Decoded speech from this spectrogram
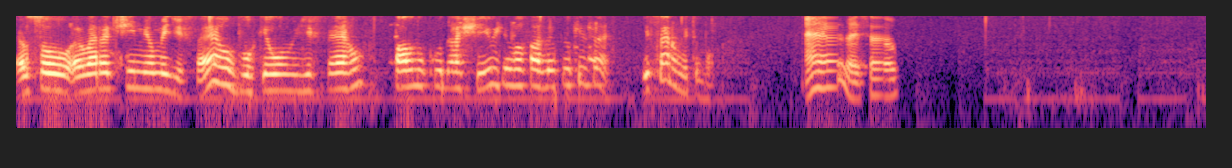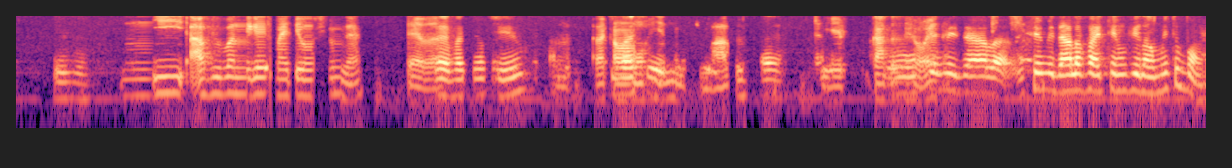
Eu sou. Eu era time Homem de Ferro, porque o Homem de Ferro, pau no cu da Shield, eu vou fazer o que eu quiser. Isso era muito bom. É, isso é é. E a Viúva Negra também tem um filme, né? Ela, É, vai ter um filme. ela vai acaba ser- morrendo no ultimato. É. Que é o Joia, né? filme, dela, o filme dela vai ter um vilão muito bom,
